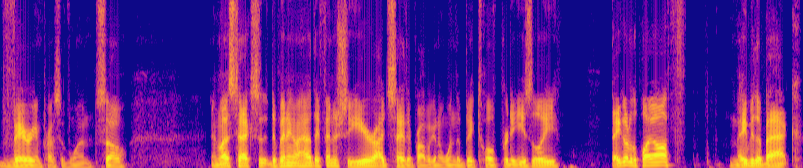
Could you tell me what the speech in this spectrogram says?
Very impressive win. So, unless Texas, depending on how they finish the year, I'd say they're probably going to win the Big 12 pretty easily. They go to the playoff, maybe they're back,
